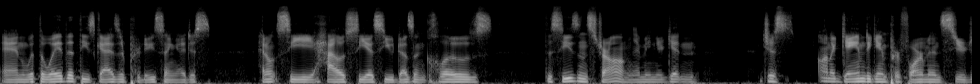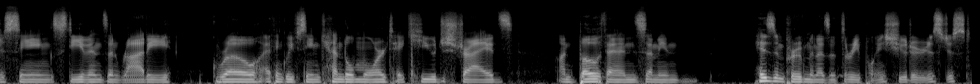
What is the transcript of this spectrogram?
And with the way that these guys are producing, I just I don't see how CSU doesn't close the season strong. I mean, you're getting just on a game to game performance, you're just seeing Stevens and Roddy grow. I think we've seen Kendle Moore take huge strides on both ends. I mean, his improvement as a three point shooter is just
